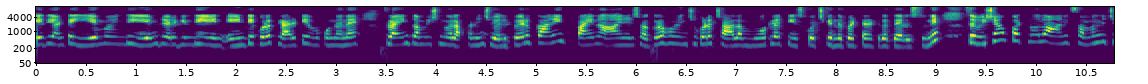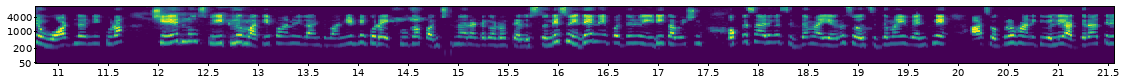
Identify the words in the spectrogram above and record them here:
ఏది అంటే ఏమైంది ఏం జరిగింది ఏంటి కూడా క్లారిటీ ఇవ్వకుండానే ఫ్లయింగ్ కమిషన్ వాళ్ళు అక్కడి నుంచి వెళ్ళిపోయారు. కానీ పైన ఆయన స్వగృహం నుంచి కూడా చాలా మూటలు తీసుకొచ్చి కింద పెట్టినట్టుగా తెలుస్తుంది. సో విశాఖపట్నంలో ఆయనకు సంబంధించిన వార్డులన్నీ కూడా షేర్లు స్వీట్లు మద్యపానం ఇలాంటివన్నింటినీ కూడా ఎక్కువగా పంచుతున్నారంట కూడా తెలుస్తుంది. సో ఇదే నేపథ్యంలో ఈడీ కమిషన్ ఒక్కసారిగా సిద్ధం అయ్యారు సో సిద్ధమై వెంటనే ఆ స్వగృహానికి వెళ్ళి అర్ధరాత్రి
